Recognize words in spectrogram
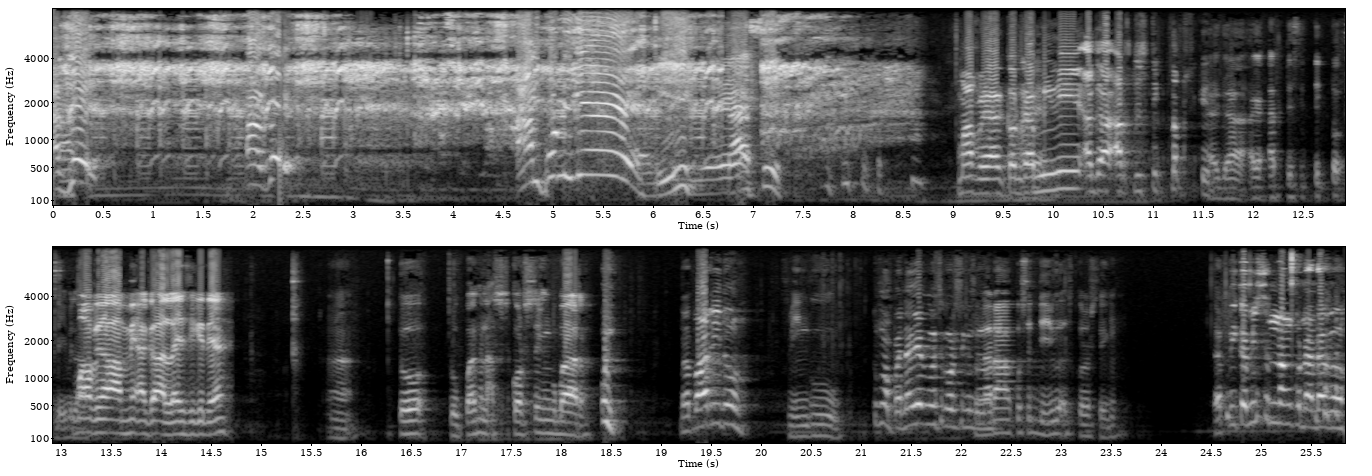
Azir, Azir. Ampun ini. Ih, kasih. Maaf ya, kawan kami ini agak artis TikTok sedikit. Agak, agak artis TikTok dia bilang. Maaf ya, Ame agak alay sedikit ya. Nah, tuh lupa kena skorsing tuh bar Wih, berapa hari tuh? seminggu. Tuh ngapain aja gue scoring tuh? Sebenarnya aku sedih juga skorsing. Tapi kami senang pun ada kok.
